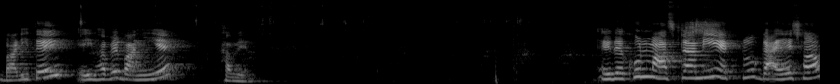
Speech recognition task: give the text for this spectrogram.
বাড়িতেই এইভাবে বানিয়ে খাবেন। এই দেখুন, মাছটা আমি একটু গায়ে সব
